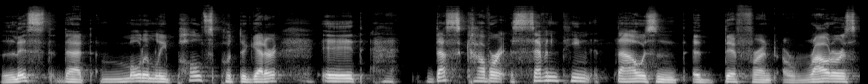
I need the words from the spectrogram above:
list that Modemly Pulse put together. It does cover 17,000 uh, different routers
